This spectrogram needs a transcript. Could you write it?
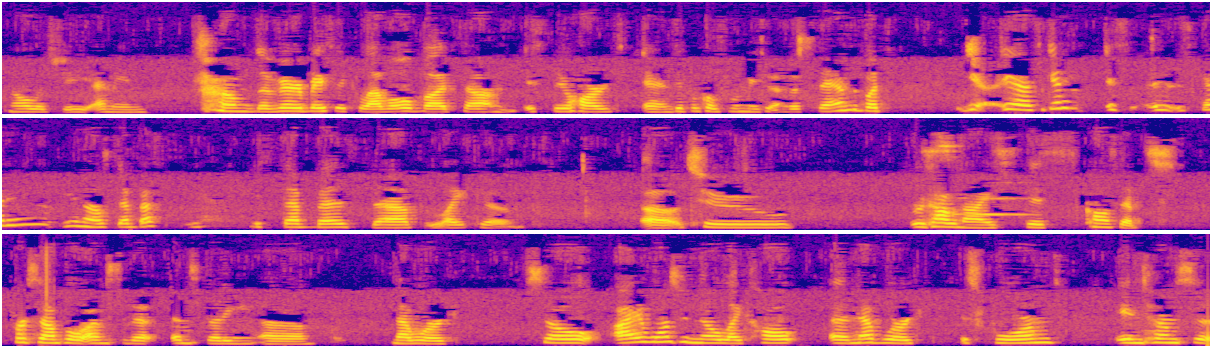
technology, I mean, from the very basic level, but um, it's still hard and difficult for me to understand. But yeah, yeah, it's getting, it's, it's getting, you know, step by step by step, like uh, uh, to recognize this concept. For example, I'm stu I'm studying uh, network, so I want to know like how a network is formed in terms of,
